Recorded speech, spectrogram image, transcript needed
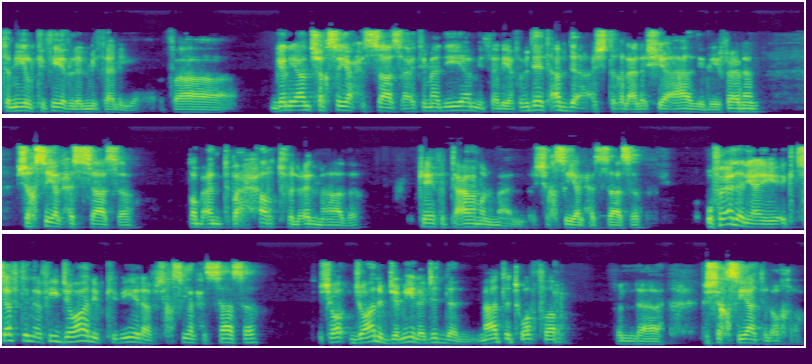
تميل كثير للمثالية. ف قال لي انت شخصية حساسة اعتمادية مثالية. فبديت أبدأ أشتغل على الأشياء هذه اللي فعلا الشخصيه الحساسة. طبعا تبحرت في العلم هذا. كيف التعامل مع الشخصية الحساسة؟ وفعلا يعني اكتشفت إنه في جوانب كبيرة في الشخصية الحساسة. جوانب جميلة جدا ما تتوفر في في الشخصيات الأخرى.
